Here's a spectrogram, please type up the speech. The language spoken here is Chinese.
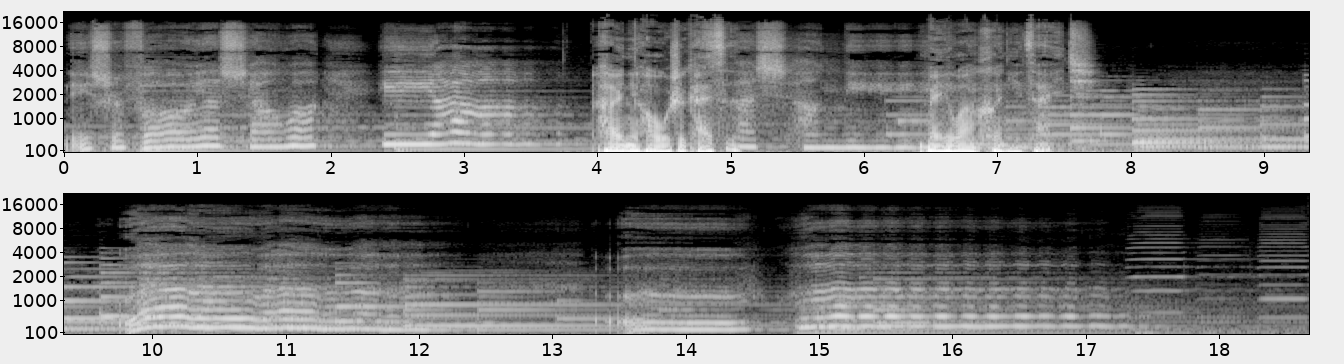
你是否也像我一样？嗨，你好，我是凯子，每晚和你在一起。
